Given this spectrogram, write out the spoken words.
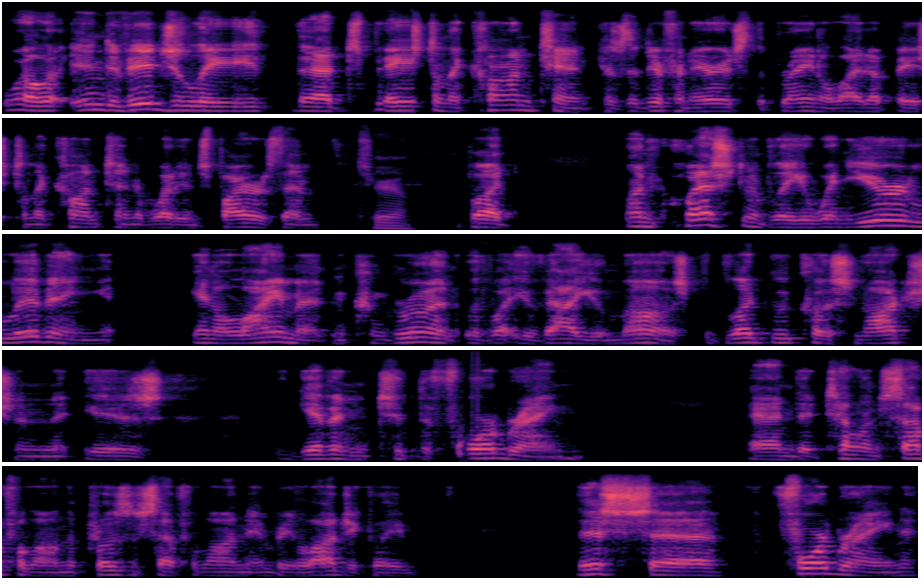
Well, individually, that's based on the content because the different areas of the brain will light up based on the content of what inspires them. True. But unquestionably, when you're living in alignment and congruent with what you value most, the blood glucose and oxygen is given to the forebrain and the telencephalon, the prosencephalon embryologically. This uh, forebrain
